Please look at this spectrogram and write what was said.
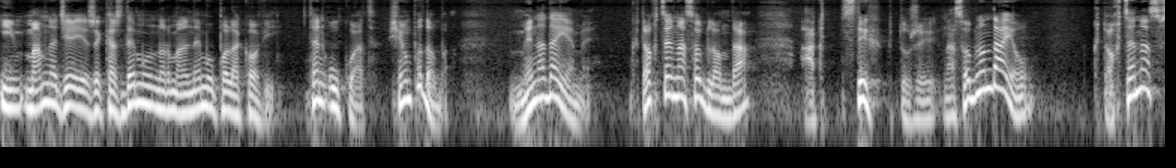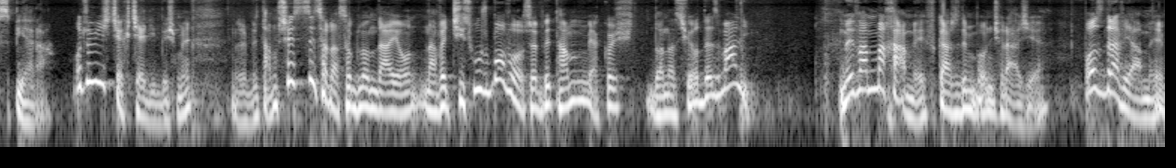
I mam nadzieję, że każdemu normalnemu Polakowi ten układ się podoba. My nadajemy. Kto chce nas ogląda, a z tych, którzy nas oglądają, kto chce nas wspiera. Oczywiście chcielibyśmy, żeby tam wszyscy, co nas oglądają, nawet ci służbowo, żeby tam jakoś do nas się odezwali. My wam machamy w każdym bądź razie. Pozdrawiamy.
